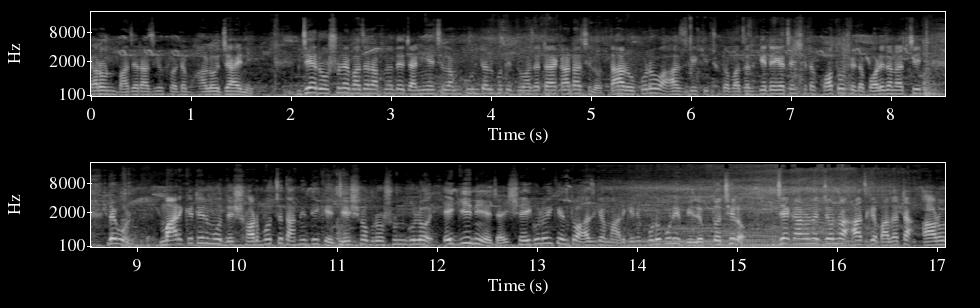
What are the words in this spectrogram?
কারণ বাজার আজকে খুব একটা ভালো যায়নি। যে রসুনের বাজার আপনাদের জানিয়েছিলাম, কুইন্টাল প্রতি দু হাজার টাকা কাটা ছিল, তার উপরেও আজকে কিছুটা বাজার কেটে গেছে। সেটা কত, সেটা পরে জানাচ্ছি। দেখুন, মার্কেটের মধ্যে সর্বোচ্চ দামের দিকে যেসব রসুনগুলো এগিয়ে নিয়ে যায়, সেইগুলোই কিন্তু আজকে মার্কেটে পুরোপুরি বিলুপ্ত ছিল। যে কারণের জন্য আজকে বাজারটা আরও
